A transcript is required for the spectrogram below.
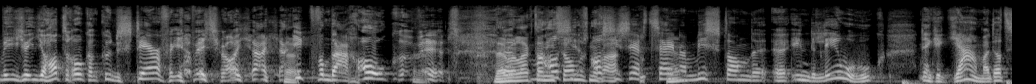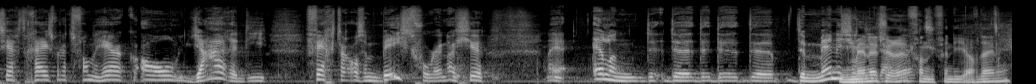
je, je had er ook aan kunnen sterven. Ja, weet je wel, ja, ja, ja. ik vandaag ook. Ja. Nee, maar laat ik dan iets anders je, nog Als je zegt, zijn er misstanden in de Leeuwenhoek... denk ik, ja, maar dat zegt Gijsbert van Herk al jaren. Die vecht er als een beest voor. En als je... Nou ja, Ellen, de, de, de, de, de manager... Die manager die van, die, van die afdeling?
